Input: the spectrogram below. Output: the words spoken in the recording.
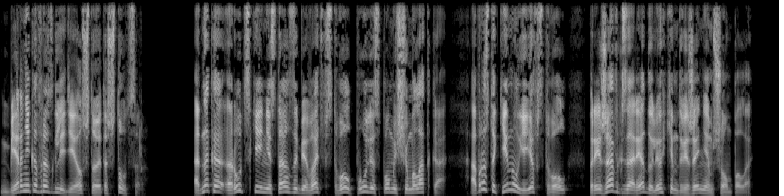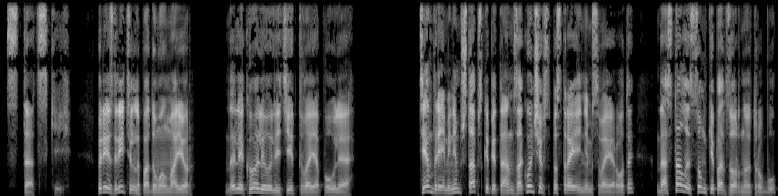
Берников разглядел, что это штуцер. Однако Рудский не стал забивать в ствол пулю с помощью молотка, а просто кинул ее в ствол, прижав к заряду легким движением шомпола. «Статский», — презрительно подумал майор. «Далеко ли улетит твоя пуля?» Тем временем штабс-капитан, закончив с построением своей роты, достал из сумки подзорную трубу,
